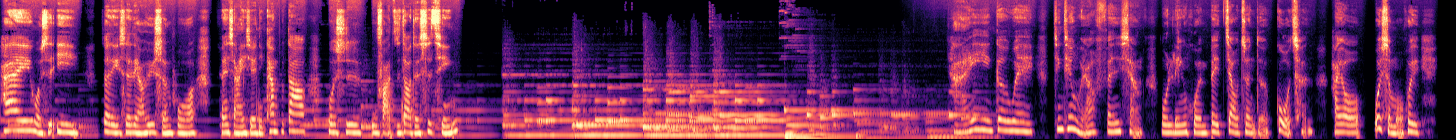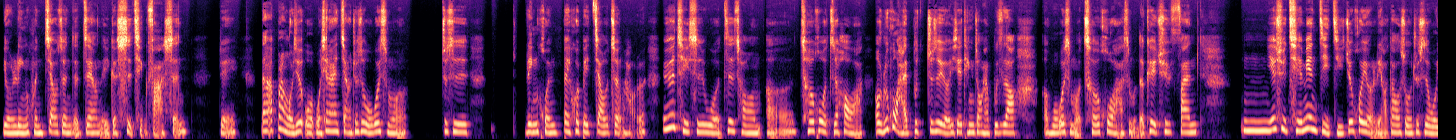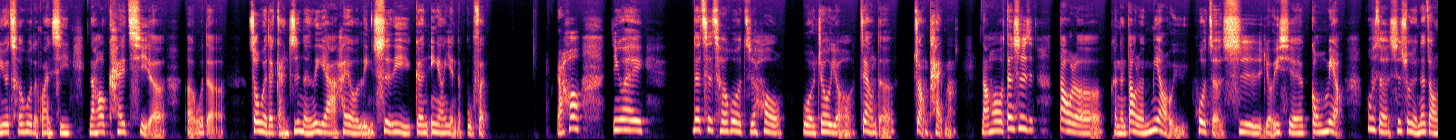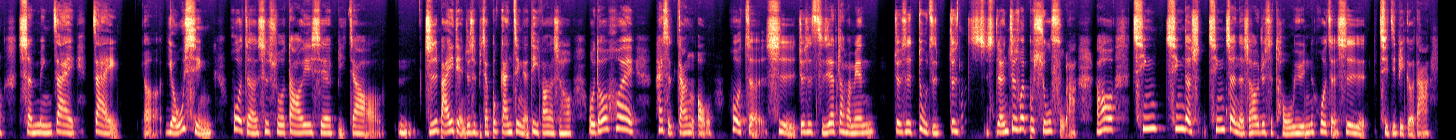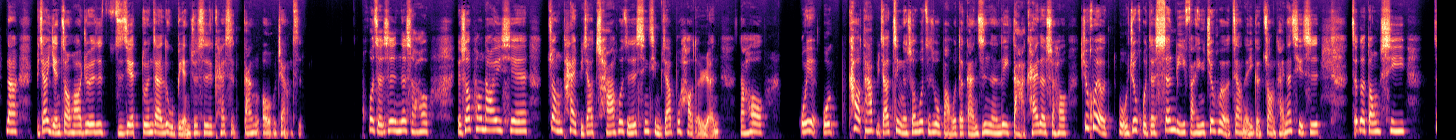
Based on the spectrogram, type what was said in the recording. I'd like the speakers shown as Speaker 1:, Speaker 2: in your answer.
Speaker 1: 嗨，我是易，这里是疗愈生活，分享一些你看不到或是无法知道的事情。嗨，各位，今天我要分享我灵魂被校正的过程，还有为什么会有灵魂校正的这样的一个事情发生。对。那不然我就我我先来讲，就是我为什么就是灵魂被会被校正好了，因为其实我自从呃车祸之后啊，哦，如果还不就是有一些听众还不知道呃我为什么车祸啊什么的，可以去翻，嗯，也许前面几集就会有聊到说，就是我因为车祸的关系，然后开启了呃我的周围的感知能力啊，还有灵视力跟阴阳眼的部分，然后因为那次车祸之后。我就有这样的状态嘛，然后但是到了可能到了庙宇，或者是有一些宫庙，或者是说有那种神明在在呃游行，或者是说到一些比较嗯直白一点，就是比较不干净的地方的时候，我都会开始干呕，或者是就是直接在旁边。就是肚子，就是人就会不舒服啦。然后轻轻的轻症的时候，就是头晕或者是起鸡皮疙瘩。那比较严重的话，就会是直接蹲在路边，就是开始干呕这样子。或者是那时候，有时候碰到一些状态比较差，或者是心情比较不好的人，然后我也我靠他比较近的时候，或者是我把我的感知能力打开的时候，就会有，我就我的生理反应就会有这样的一个状态。那其实这个东西。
